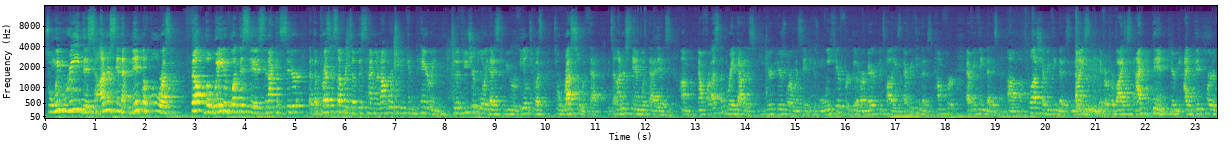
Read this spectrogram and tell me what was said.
So when we read this, to understand that men before us felt the weight of what this is, to not consider that the present sufferings of this time, they're not worth even comparing to the future glory that is to be revealed to us, to wrestle with that, and to understand what that is. Um, now, for us to break out of this, here, here's what I want to say, because when we hear for good, our American mentality is everything that is comfort, everything that is um, plush, everything that is nice, if it provides us, and I've been, hear me, I've been part of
